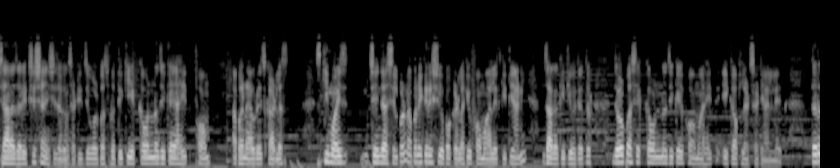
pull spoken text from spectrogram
चार हजार एकशे शहाऐंशी जागांसाठी. जवळपास प्रत्येकी एकावन्न जे काही आहेत फॉर्म आपण ॲव्हरेज काढलं. स्कीम वाईज चेंज असेल पण आपण एक रेशिओ पकडला की फॉर्म आलेत किती आणि जागा किती होत्या. तर जवळपास एकावन्न जे काही फॉर्म आहेत एका फ्लॅटसाठी आलेले आहेत. तर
